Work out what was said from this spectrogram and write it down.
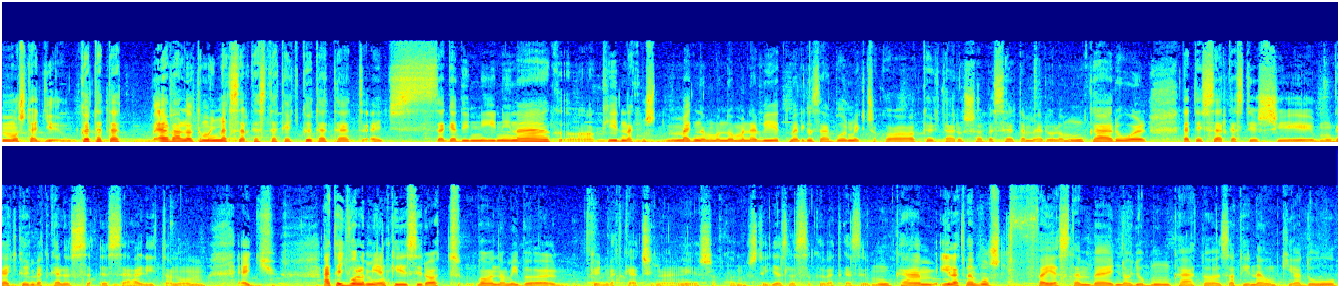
Most egy kötetet, elvállaltam, hogy megszerkeztek egy kötetet egy szegedi néninek, akinek most meg nem mondom a nevét, mert igazából még csak a könyvtárossal beszéltem erről a munkáról, tehát egy szerkesztési egy könyvet kell össze, összeállítanom. Egy, hát egy valamilyen kézirat van, amiből könyvet kell csinálni, és akkor most így ez lesz a következő munkám. Illetve most fejeztem be egy nagyobb munkát az Ateneum kiadó,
